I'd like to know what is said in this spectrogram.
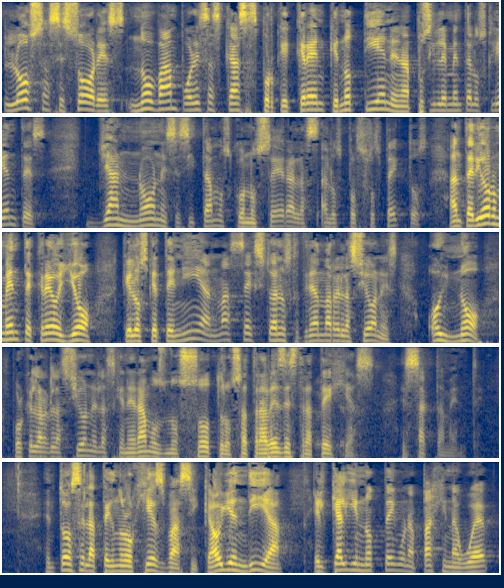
los asesores no van por esas casas porque creen que no tienen posiblemente a los clientes. Ya no necesitamos conocer a, las, a los prospectos. Anteriormente creo yo que los que tenían más éxito eran los que tenían más relaciones. Hoy no, porque las relaciones las generamos nosotros a través de estrategias. Exactamente. Entonces la tecnología es básica. Hoy en día, el que alguien no tenga una página web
